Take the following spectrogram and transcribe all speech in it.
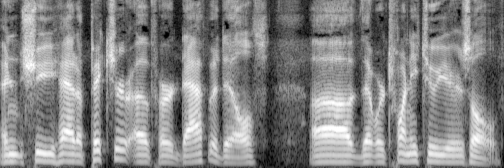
and she had a picture of her daffodils uh, that were 22 years old.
